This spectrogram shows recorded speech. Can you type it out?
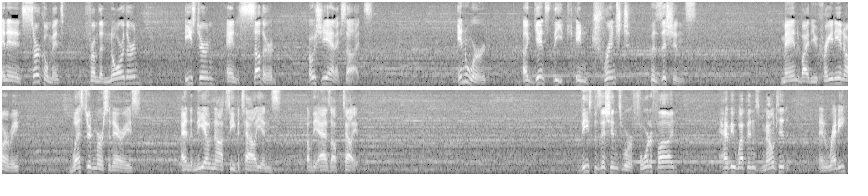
in an encirclement from the northern, eastern, and southern oceanic sides inward against the entrenched positions manned by the Ukrainian army, Western mercenaries, and the neo Nazi battalions of the Azov Battalion. These positions were fortified, heavy weapons mounted and ready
